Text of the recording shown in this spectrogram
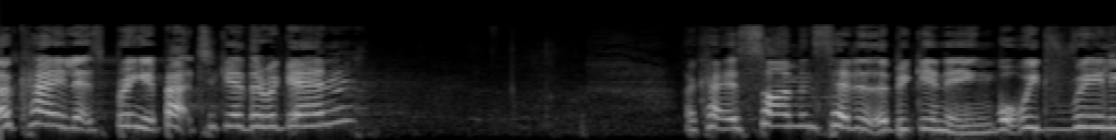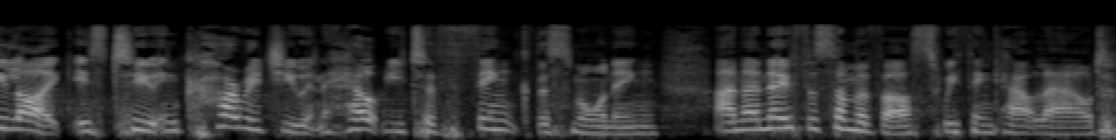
Okay, let's bring it back together again. Okay, as Simon said at the beginning, what we'd really like is to encourage you and help you to think this morning. And I know for some of us, we think out loud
